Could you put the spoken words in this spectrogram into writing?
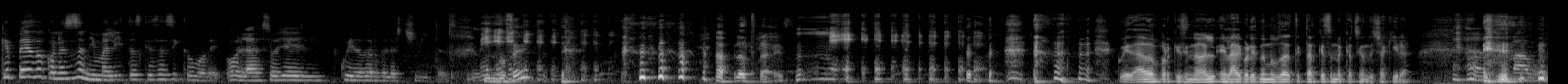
¿Qué pedo con esos animalitos que es así como de, hola, soy el cuidador de los chivitos? No sé. A ver otra vez. Cuidado, porque si no el, el algoritmo nos va a detectar que es una canción de Shakira. Vamos.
